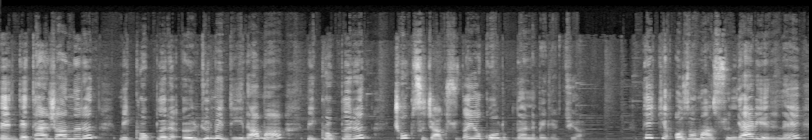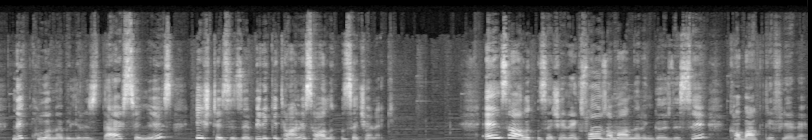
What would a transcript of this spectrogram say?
ve deterjanların mikropları öldürmediğini ama mikropların çok sıcak suda yok olduklarını belirtiyor. Peki o zaman sünger yerine ne kullanabiliriz derseniz işte size bir iki tane sağlıklı seçenek. En sağlıklı seçenek son zamanların gözdesi kabak lifleri.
